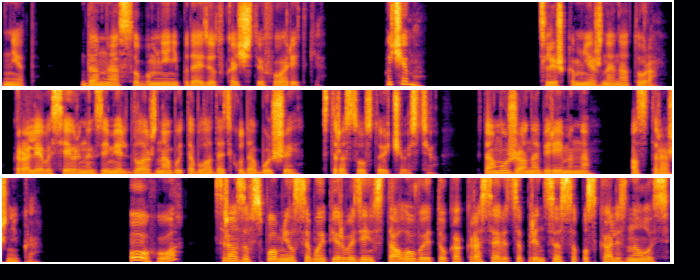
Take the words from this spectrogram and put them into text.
Нет, Дана особо мне не подойдет в качестве фаворитки. Почему? Слишком нежная натура. Королева северных земель должна быть обладать куда большей стрессоустойчивостью. К тому же она беременна от стражника. Ого! Сразу вспомнился мой первый день в столовой и то, как красавица-принцесса поскользнулась,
